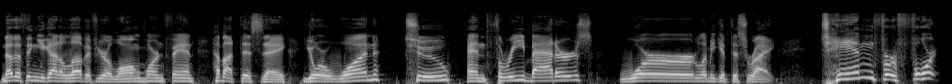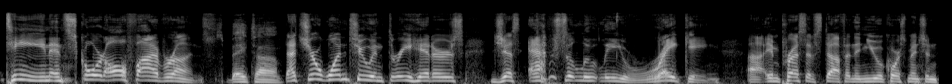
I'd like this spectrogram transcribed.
another thing you got to love if you're a Longhorn fan, how about this, Zay? Your one, two, and three batters were, let me get this right, 10 for 14 and scored all five runs. It's big time. That's your one, two, and three hitters just absolutely raking. Uh, impressive stuff. And then you, of course, mentioned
